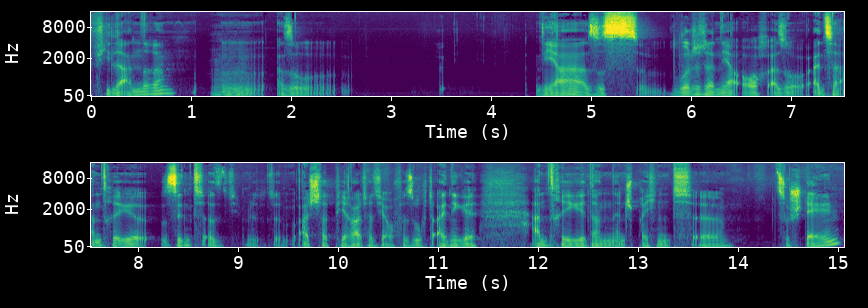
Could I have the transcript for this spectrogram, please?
viele andere. Mhm. Also ja, also es wurde dann ja auch, also einzelne Anträge sind, also die Altstadt Pirat hat ja auch versucht, einige Anträge dann entsprechend äh, zu stellen.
